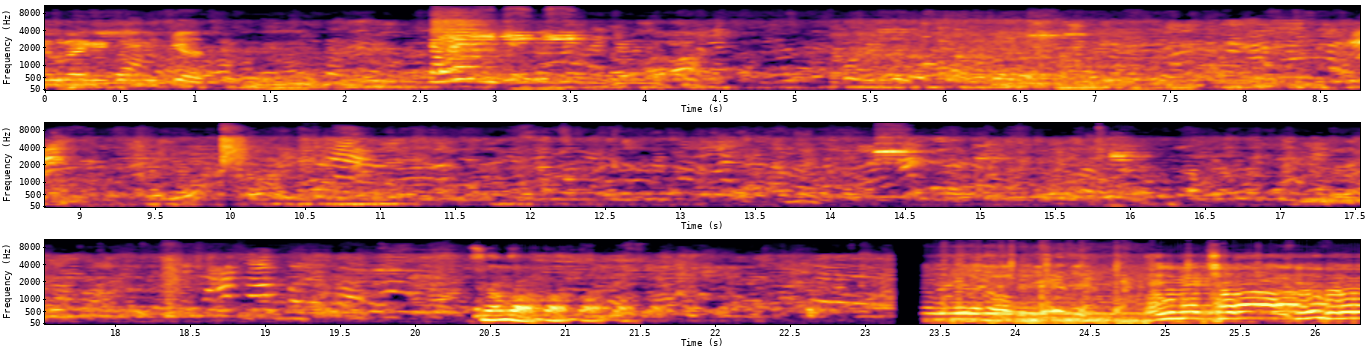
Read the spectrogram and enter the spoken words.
সিঙ্গেল ব্যাগ একদম নিচে আছে। হেলমেট ছাড়া কেউ দিয়ে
